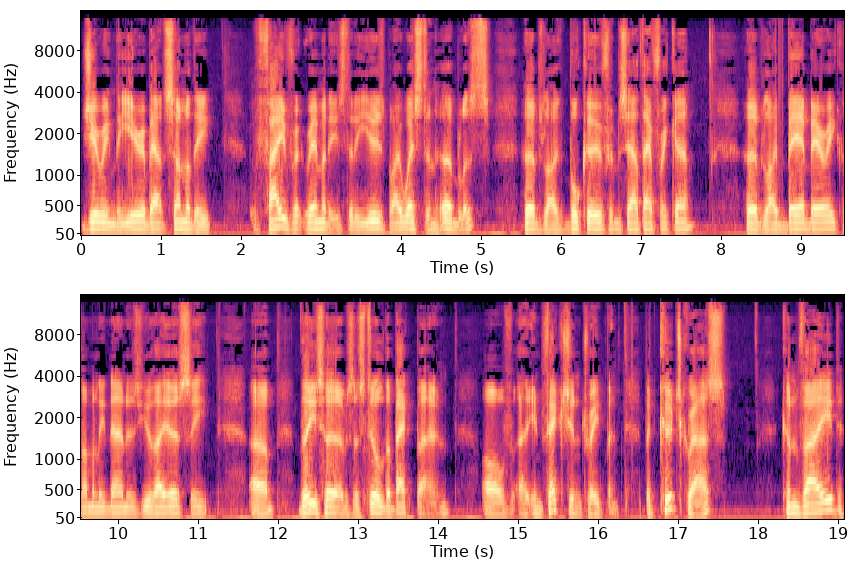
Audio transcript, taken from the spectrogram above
during the year about some of the favourite remedies that are used by Western herbalists, herbs like buchu from South Africa, herbs like bearberry, commonly known as ursi. Um, these herbs are still the backbone of uh, infection treatment. But cooch grass, conveyed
